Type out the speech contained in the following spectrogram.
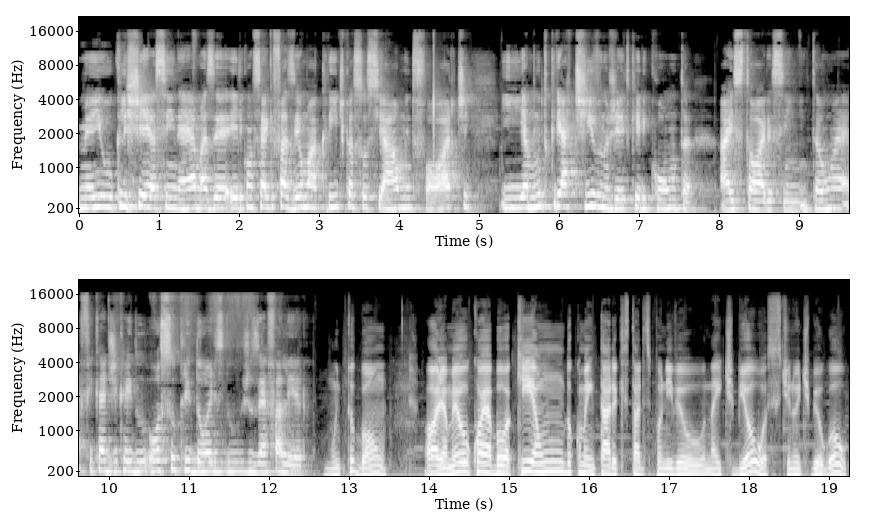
meio clichê, assim, né? Mas é, ele consegue fazer uma crítica social muito forte e é muito criativo no jeito que ele conta a história, assim. Então é, fica a dica aí do Os Supridores do José Faleiro. Muito bom. Olha, meu Qual é a Boa aqui é um documentário que está disponível na HBO, assistindo HBO Go,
